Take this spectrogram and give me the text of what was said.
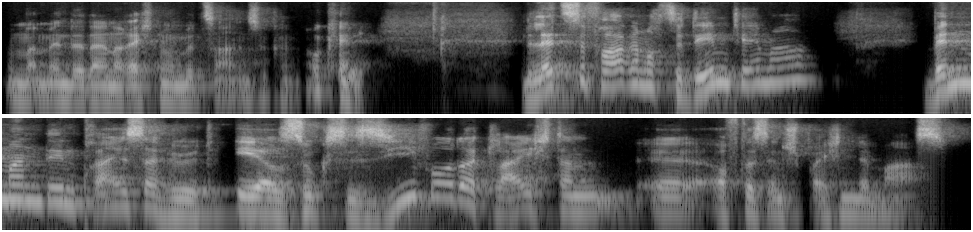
um am Ende deine Rechnung bezahlen zu können. Okay. Eine letzte Frage noch zu dem Thema. Wenn man den Preis erhöht, eher sukzessive oder gleich dann äh, auf das entsprechende Maß?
